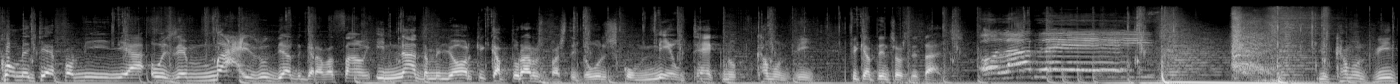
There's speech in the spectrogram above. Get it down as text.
Como é que é, família? Hoje é mais um dia de gravação e nada melhor que capturar os bastidores com o meu Tecno Camon 20. Fiquem atentos aos detalhes. Olá, Blaze! E o Camon 20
